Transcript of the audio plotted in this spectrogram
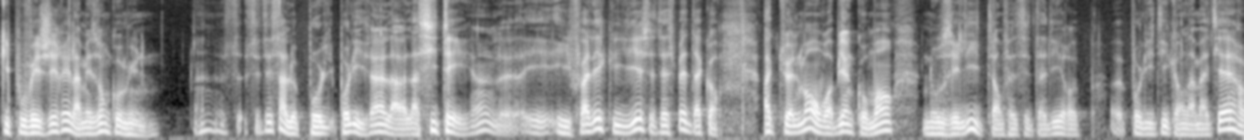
qui pouvait gérer la maison commune. Hein. C'était ça le poli, hein, la, cité. et, il fallait qu'il y ait cette espèce d'accord. Actuellement, on voit bien comment nos élites, en fait, c'est-à-dire euh, politiques en la matière,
